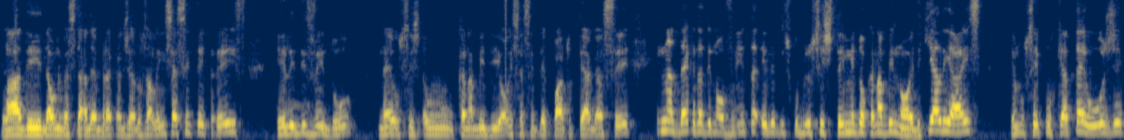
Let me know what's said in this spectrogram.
lá de, da Universidade Hebraica de Jerusalém, em 63, ele desvendou né, o, o canabidiol em 64 THC, e na década de 90 ele descobriu o sistema endocannabinoide, que, aliás, eu não sei porque até hoje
